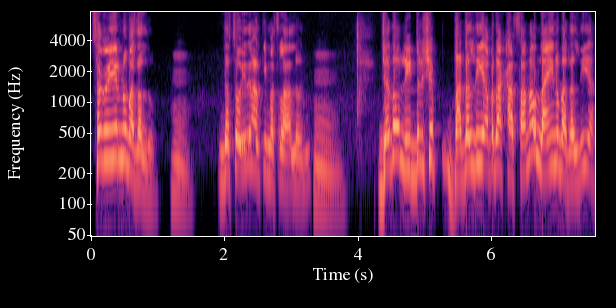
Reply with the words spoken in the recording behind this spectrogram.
ਸੁਖਵੀਰ ਨੂੰ ਬਦਲ ਦਿਓ। ਹੂੰ। ਦੱਸੋ ਇਹਦੇ ਨਾਲ ਕੀ ਮਸਲਾ ਹੱਲ ਹੋ ਜੀ। ਹੂੰ। ਜਦੋਂ ਲੀਡਰਸ਼ਿਪ ਬਦਲਦੀ ਆ ਆਪਦਾ ਖਾਸਾ ਨਾ ਉਹ ਲਾਈਨ ਬਦਲਦੀ ਆ।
